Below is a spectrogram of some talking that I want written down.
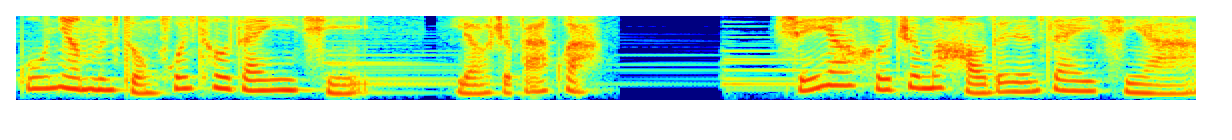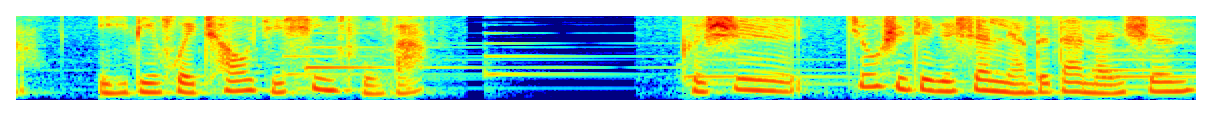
姑娘们总会凑在一起聊着八卦，谁要和这么好的人在一起啊？一定会超级幸福吧？可是，就是这个善良的大男生，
